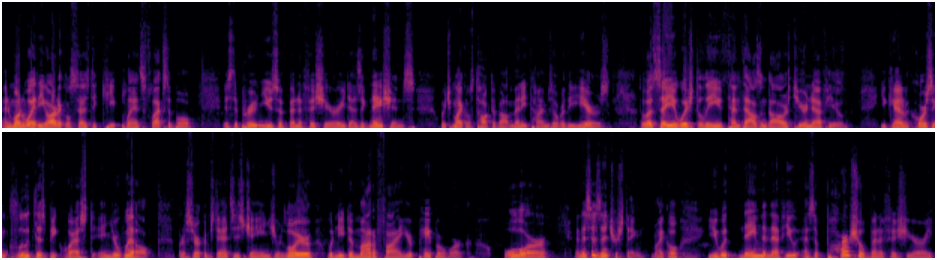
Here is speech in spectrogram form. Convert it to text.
And one way the article says to keep plans flexible is the prudent use of beneficiary designations, which Michael's talked about many times over the years. So let's say you wish to leave $10,000 to your nephew. You can, of course, include this bequest in your will, but if circumstances change, your lawyer would need to modify your paperwork. Or, and this is interesting, Michael, you would name the nephew as a partial beneficiary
